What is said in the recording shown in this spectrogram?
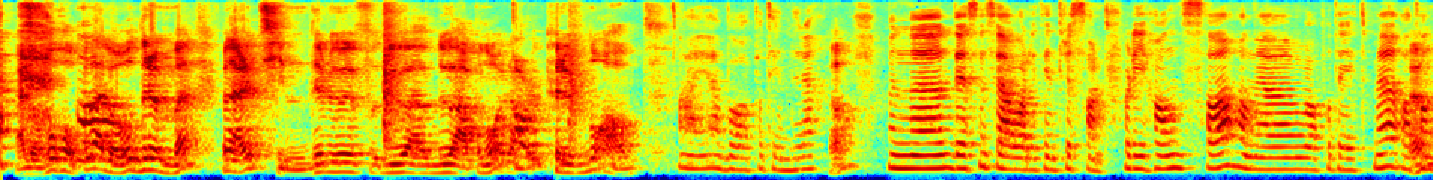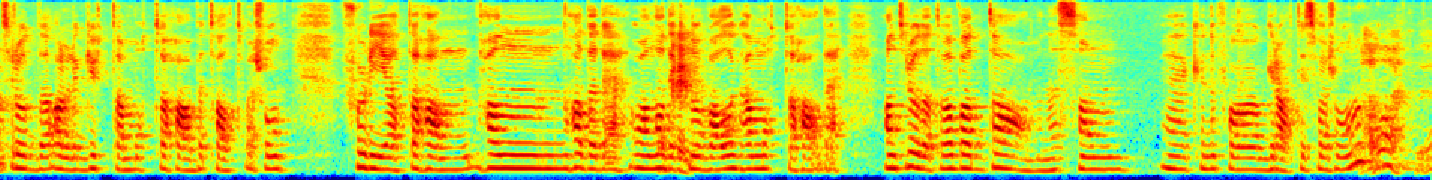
Det er lov å håpe, det er lov å drømme. Men er det Tinder du, du, er, du er på nå, eller har du prøvd noe annet? Nei, jeg var på Tinder, jeg. Ja, Men uh, det syns jeg var litt interessant, fordi han sa, han jeg var på date med, at Ja. han trodde alle gutta måtte ha betalt versjon. Fordi at han, han hadde det, og han hadde okay. ikke noe valg. Han måtte ha det. Han trodde at det var bare damene som kunne få gratisversjonen. ja det...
